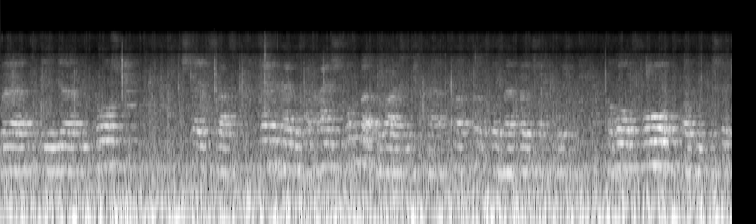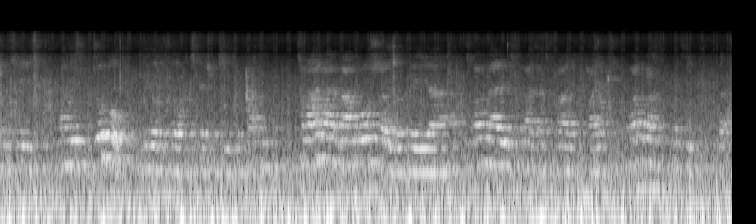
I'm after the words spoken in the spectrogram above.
where the uh, shows us members have a number arising uh, from their vote on of all four of the constituencies and is double the other four constituencies in pattern. So I that also would be, uh, it's not option, but I that I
